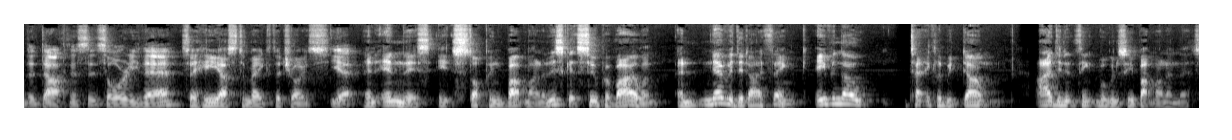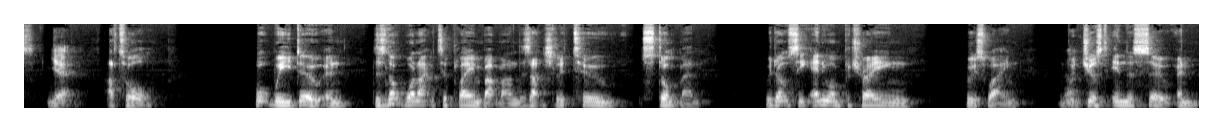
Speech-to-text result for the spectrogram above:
the darkness that's already there. So he has to make the choice. Yeah. And in this, it's stopping Batman. And this gets super violent. And never did I think, even though technically we don't, I didn't think we were going to see Batman in this Yeah. at all. But we do. And there's not one actor playing Batman, there's actually two stuntmen. We don't see anyone portraying Bruce Wayne, No. but just in the suit. And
